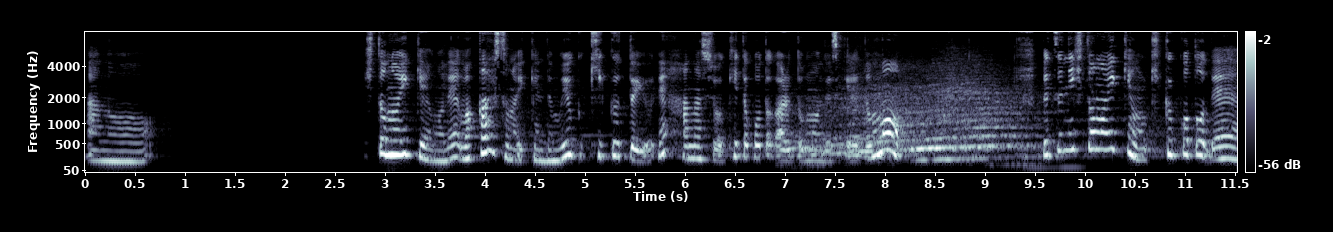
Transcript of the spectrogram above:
あの、人の意見をね、若い人の意見でもよく聞くというね、話を聞いたことがあると思うんですけれども、別に人の意見を聞くことで、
